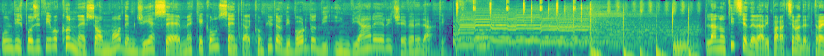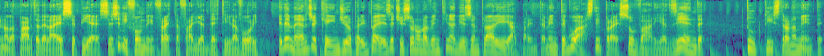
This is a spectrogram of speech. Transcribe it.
un dispositivo connesso a un modem GSM che consente al computer di bordo di inviare e ricevere dati. La notizia della riparazione del treno da parte della SPS si diffonde in fretta fra gli addetti ai lavori ed emerge che in giro per il paese ci sono una ventina di esemplari apparentemente guasti presso varie aziende. Tutti, stranamente,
